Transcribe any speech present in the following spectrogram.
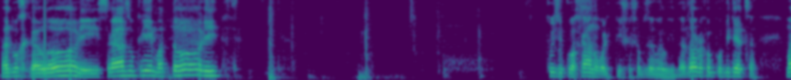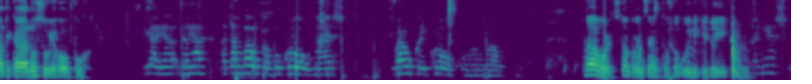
от двух калорий сразу крематорий. Тузику охрану Вольт пише, щоб завели. Да дорого обійдеться. Матика носу його опух. да, я, да, я, а там вавка, бо кров, знаєш. Вавка і кров кругом вавки. Да, Вольт, сто процентов. Що, будемо йти доїти, може? Конечно.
